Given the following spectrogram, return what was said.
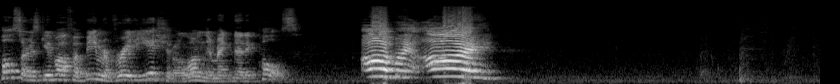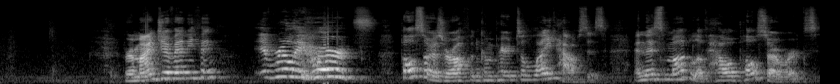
Pulsars give off a beam of radiation along their magnetic poles. Oh, my eye! Remind you of anything? It really hurts! Pulsars are often compared to lighthouses, and this model of how a pulsar works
